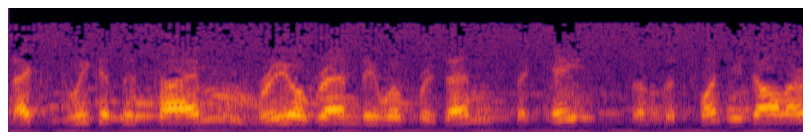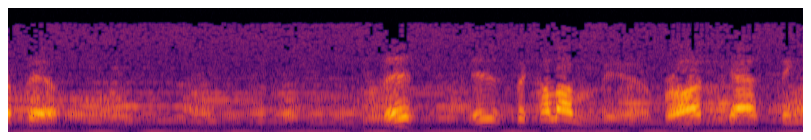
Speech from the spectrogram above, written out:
Next week at this time, Rio Grande will present the case of the $20 bill. This is the Columbia Broadcasting.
